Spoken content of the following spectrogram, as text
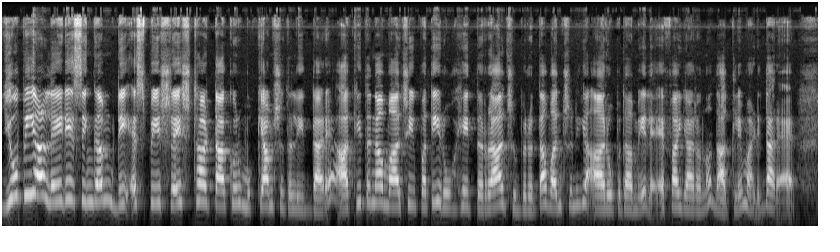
ಯುಪಿಯ lady Singam DSP ಶ್ರೇಷ್ಠ ಠಾಕೂರ್ ಮುಖ್ಯಾಂಶದಲ್ಲಿ ಇದ್ದಾರೆ. ಆಕಿತನ ಮಾಜಿ ಪತಿ ರೋಹಿತ್ ರಾಜ್ ವಿರುದ್ಧ ವಂಚನೆಯ ಆರೋಪದ ಮೇಲೆ ಎಫ್ಐಆರ್ ಅನ್ನು ದಾಖಲೆ ಮಾಡಿದ್ದಾರೆ.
